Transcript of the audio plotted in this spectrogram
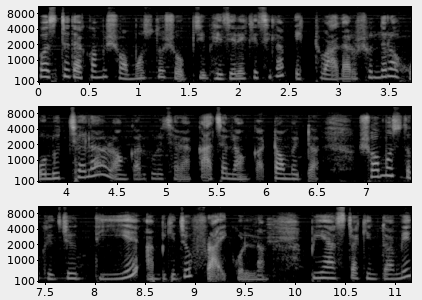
ফার্স্টে দেখো আমি সমস্ত সবজি ভেজে রেখেছিলাম। একটু আদা, রসুন দিলাম হলুদ ছাড়া, লঙ্কার গুঁড়ো ছাড়া, কাঁচা লঙ্কা, টমেটো সমস্ত কিছু দিয়ে আমি কিছু ফ্রাই করলাম। পেঁয়াজটা কিন্তু আমি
